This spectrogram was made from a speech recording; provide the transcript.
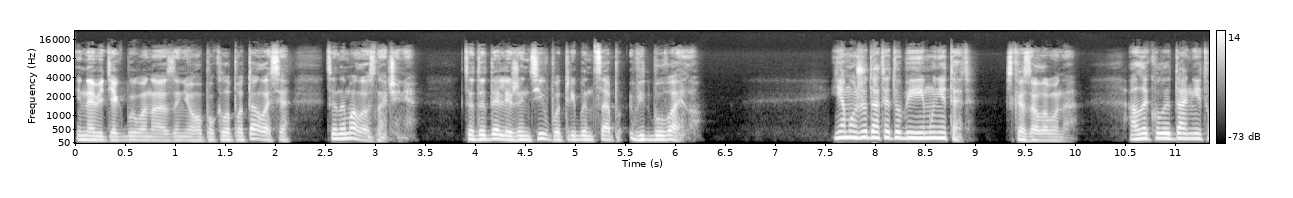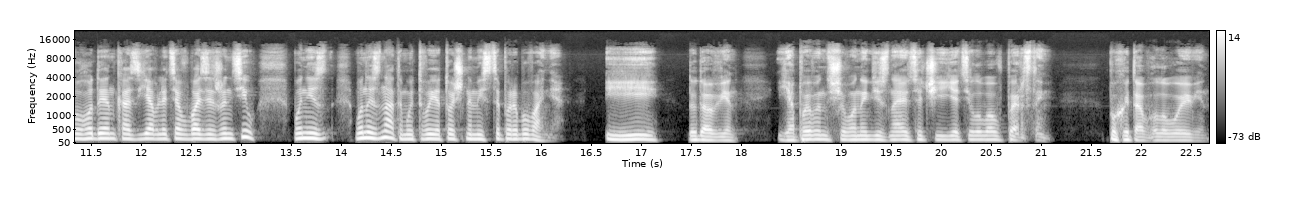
І навіть якби вона за нього поклопоталася, це не мало значення. Це деделі жінців потрібен цап відбувайло, Я можу дати тобі імунітет, сказала вона. Але коли дані твого ДНК з'являться в базі жінців, вони, вони знатимуть твоє точне місце перебування. І, додав він, я певен, що вони дізнаються, чий я цілував перстень, похитав головою він.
